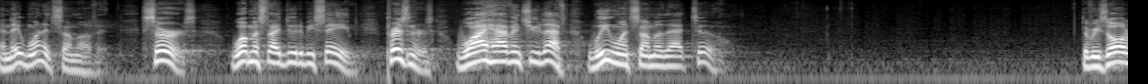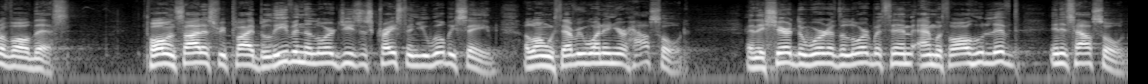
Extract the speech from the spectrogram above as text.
and they wanted some of it. Sirs, what must I do to be saved? Prisoners, why haven't you left? We want some of that too. The result of all this Paul and Silas replied, Believe in the Lord Jesus Christ, and you will be saved, along with everyone in your household. And they shared the word of the Lord with him and with all who lived in his household.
